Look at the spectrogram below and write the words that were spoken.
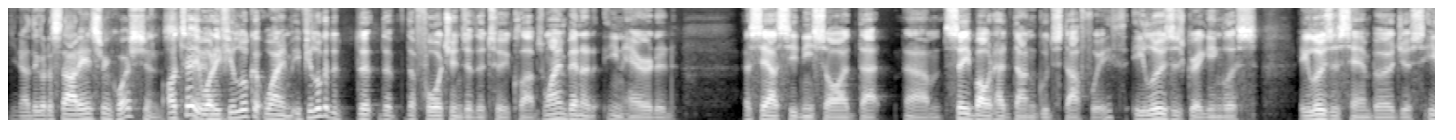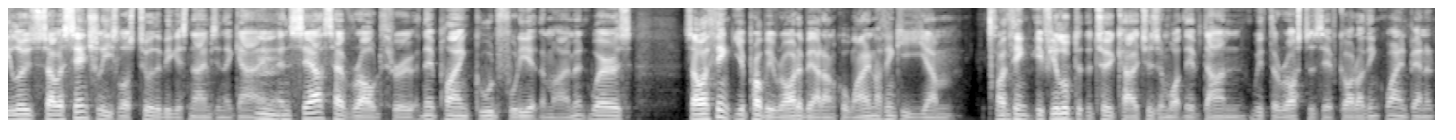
you know, they've got to start answering questions. I'll tell you what. If you look at Wayne, if you look at the, the, the, the fortunes of the two clubs, Wayne Bennett inherited a South Sydney side that um, Seibold had done good stuff with. He loses Greg Inglis. He loses Sam Burgess. He loses. So essentially, he's lost two of the biggest names in the game. And Souths have rolled through, and they're playing good footy at the moment. Whereas, so I think you're probably right about Uncle Wayne. I think he. Um, I think if you looked at the two coaches and what they've done with the rosters they've got, I think Wayne Bennett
